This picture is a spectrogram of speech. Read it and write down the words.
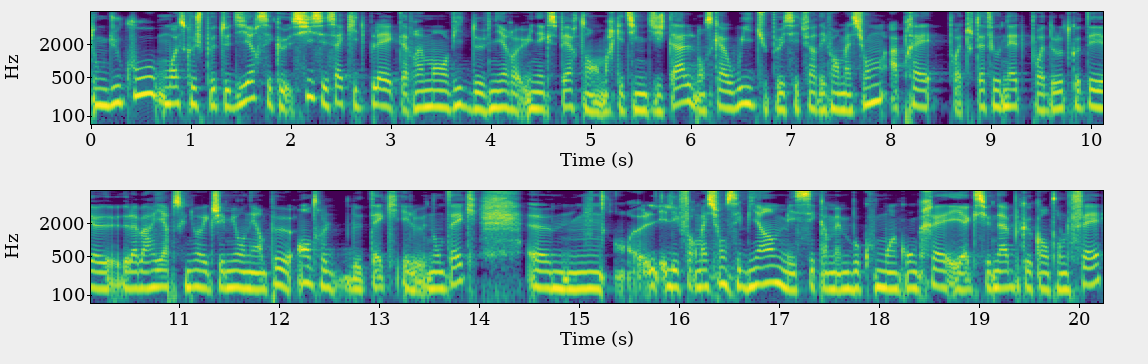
Donc du coup, moi ce que je peux te dire, c'est que si c'est ça qui te plaît et que tu as vraiment envie de devenir une experte en marketing digital, dans ce cas oui, tu peux essayer de faire des formations. Après, pour être tout à fait honnête, pour être de l'autre côté euh, de la barrière, parce que nous avec Gemio, on est un peu entre le tech et le non-tech, euh, les formations c'est bien, mais c'est quand même beaucoup moins concret et actionnable que quand on le fait.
